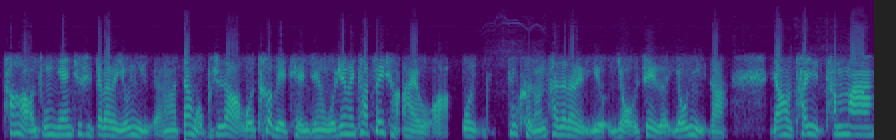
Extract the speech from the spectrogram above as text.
他好像中间就是在外面有女人了，但我不知道。我特别天真，我认为他非常爱我，我不可能他在外面有有这个有女的。然后他他妈。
